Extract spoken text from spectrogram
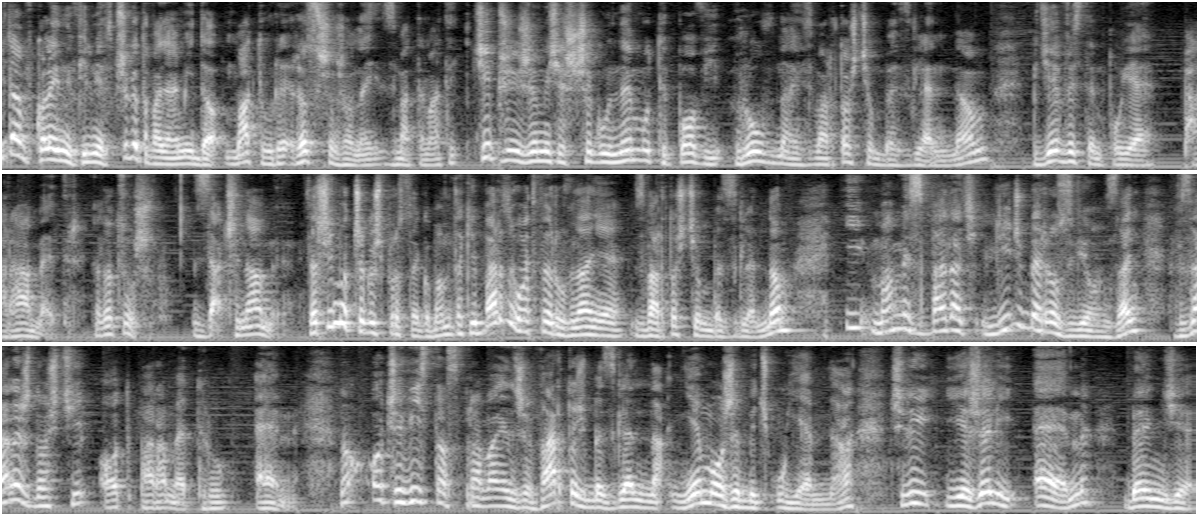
witam w kolejnym filmie z przygotowaniami do matury rozszerzonej z matematyki. Dzisiaj przyjrzymy się szczególnemu typowi równań z wartością bezwzględną, gdzie występuje parametr. No to cóż, zaczynamy. Zacznijmy od czegoś prostego. Mamy takie bardzo łatwe równanie z wartością bezwzględną i mamy zbadać liczbę rozwiązań w zależności od parametru m. No oczywista sprawa jest, że wartość bezwzględna nie może być ujemna, czyli jeżeli m będzie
